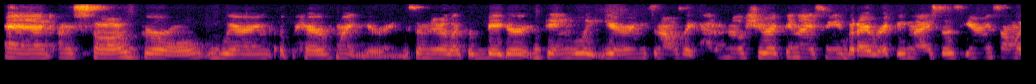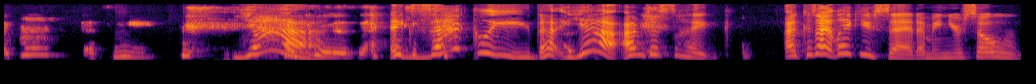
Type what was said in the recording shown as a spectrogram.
and I saw a girl wearing a pair of my earrings, and they're like a bigger dangly earrings. And I was like, I don't know if she recognized me, but I recognize those earrings. I'm like, oh, that's me. Yeah, cool that? exactly. That yeah. I'm just like, because I like you said. I mean, you're so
